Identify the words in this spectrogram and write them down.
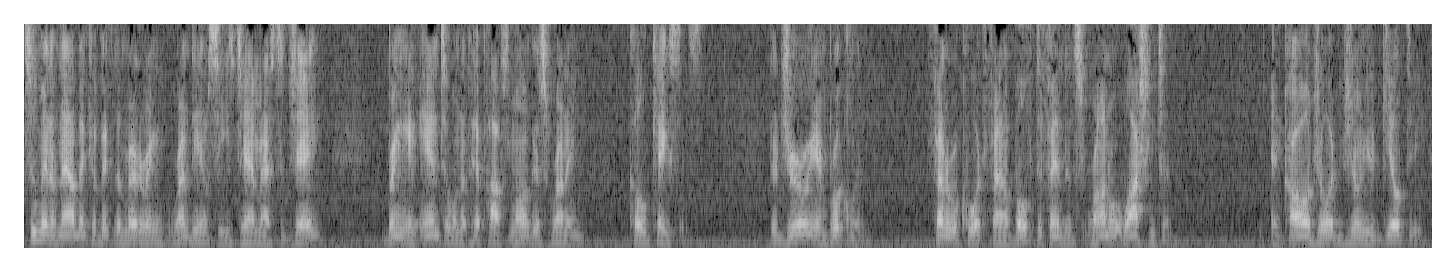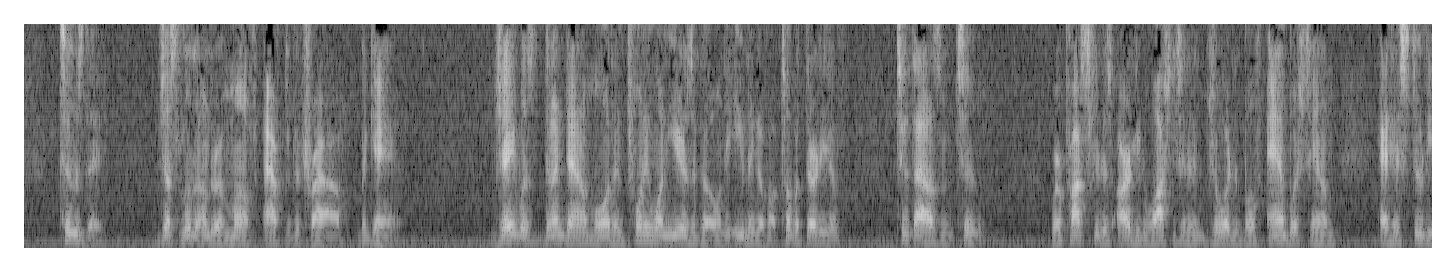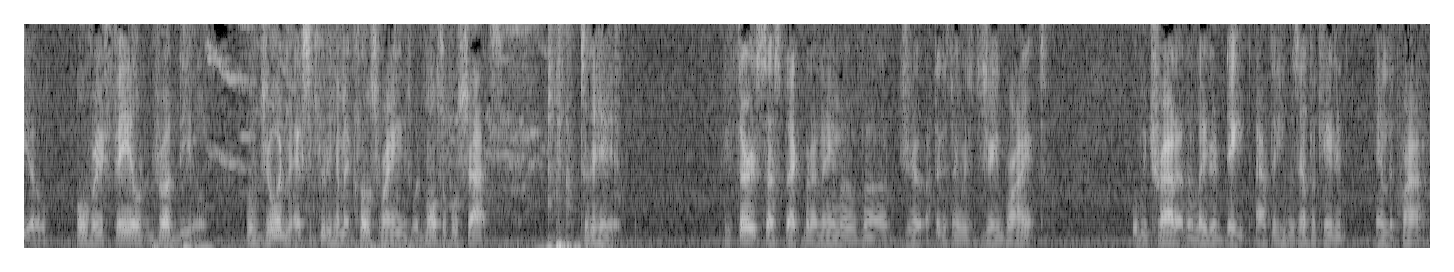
Two men have now been convicted of murdering Run DMC's Jam Master Jay, bringing an end to one of hip hop's longest running cold cases. The jury in Brooklyn federal court found both defendants, Ronald Washington and Karl Jordan Jr., guilty Tuesday, just a little under a month after the trial began. Jay was gunned down more than 21 years ago on the evening of October 30th, 2002, where prosecutors argued Washington and Jordan both ambushed him at his studio over a failed drug deal, with Jordan executing him at close range with multiple shots to the head. A third suspect by the name of, uh, Joe, I think his name is Jay Bryant, will be tried at a later date after he was implicated in the crime.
